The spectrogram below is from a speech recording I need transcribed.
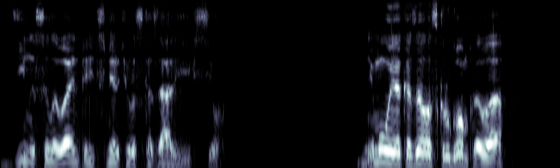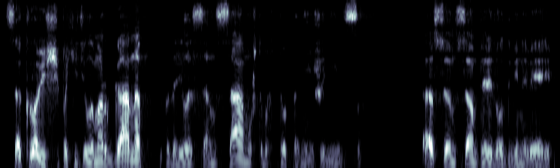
Дин и Силовайн перед смертью рассказали ей все. Нему и оказалась кругом права. Сокровище похитила Моргана и подарила Сансаму, чтобы тот на ней женился. А Сансам передал Гвиневере.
